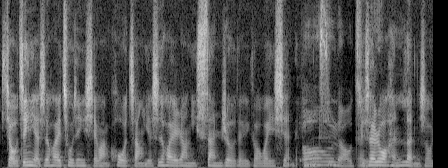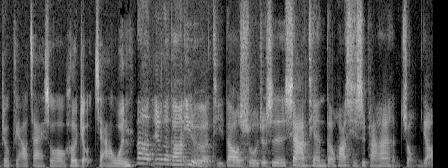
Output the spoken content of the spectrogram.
酒精也是会促进血管扩张，也是会让你散热的一个危险的因子。了解。所以如果很冷的时候，就不要再说喝酒加温。那因为刚刚一如有提到说，就是夏天的话，吸湿排汗很重要。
